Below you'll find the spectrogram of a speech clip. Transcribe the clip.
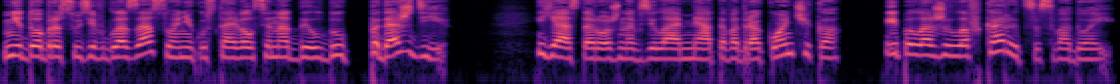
Недобро сузив глаза, Соник уставился на дылду. «Подожди!» Я осторожно взяла мятого дракончика и положила в корыце с водой.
